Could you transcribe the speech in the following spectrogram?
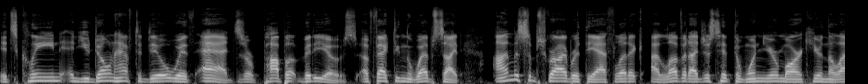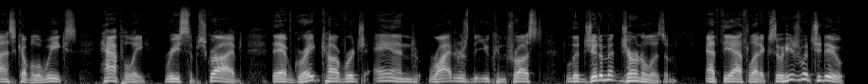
It's clean and you don't have to deal with ads or pop up videos affecting the website. I'm a subscriber at The Athletic. I love it. I just hit the one year mark here in the last couple of weeks. Happily resubscribed. They have great coverage and writers that you can trust, legitimate journalism at The Athletic. So here's what you do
